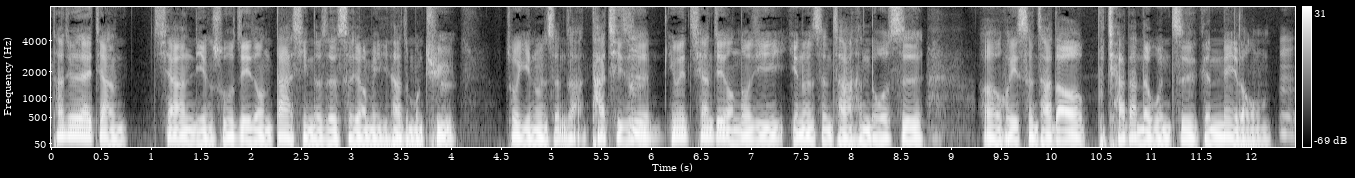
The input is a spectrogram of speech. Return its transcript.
他就在讲像脸书这种大型的这个社交媒体，他怎么去做言论审查。他其实因为像这种东西，言论审查很多是呃会审查到不恰当的文字跟内容，嗯，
